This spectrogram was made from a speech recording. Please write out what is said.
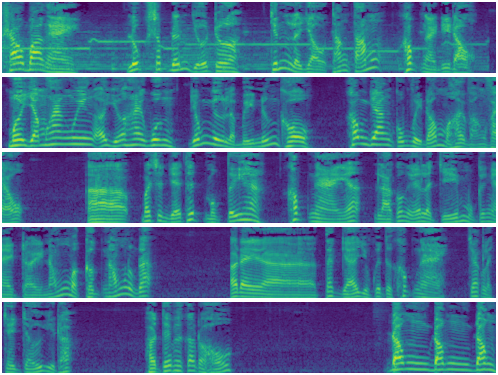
Sau ba ngày, lúc sắp đến giữa trưa, chính là vào tháng 8, khóc ngày đi đầu. Mười dặm hoang nguyên ở giữa hai quân giống như là bị nướng khô, không gian cũng vì đó mà hơi vặn vẹo. À, bác xin giải thích một tí ha. Khóc ngày á là có nghĩa là chỉ một cái ngày trời nóng mà cực nóng luôn đó. Ở đây là tác giả dùng cái từ khóc ngày, chắc là chơi chữ gì đó. Hồi tiếp với các đồ hổ. Đông, đông, đông.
